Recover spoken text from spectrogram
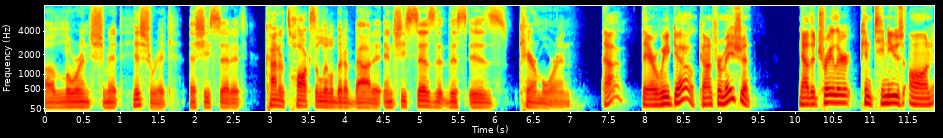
uh, Lauren Schmidt Hissrich, as she said it, kind of talks a little bit about it, and she says that this is Kaer Morhen. Ah, there we go. Confirmation. Now the trailer continues on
